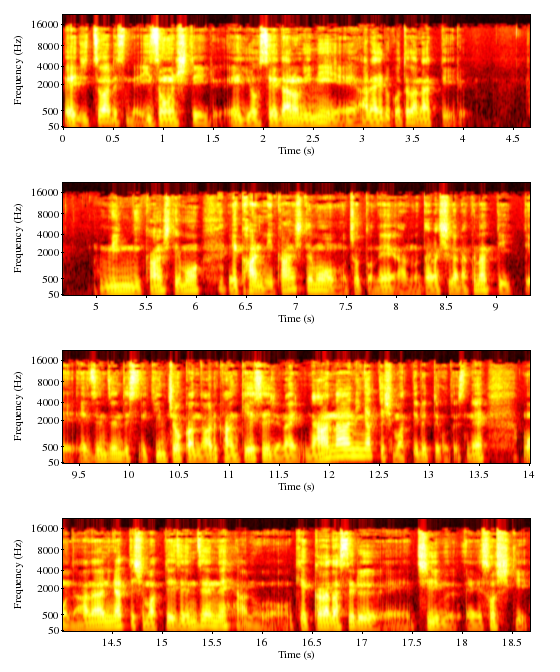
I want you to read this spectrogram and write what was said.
え実はですね、依存している。え行政頼みに、えあらゆることがなっている。民に関しても、え官に関しても、もうちょっとね、あの、だらしがなくなっていって、え全然ですね、緊張感のある関係性じゃない、なーなーになってしまってるってことですね。もうなーなーになってしまって、全然ね、あの、結果が出せる、えチーム、え組織、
